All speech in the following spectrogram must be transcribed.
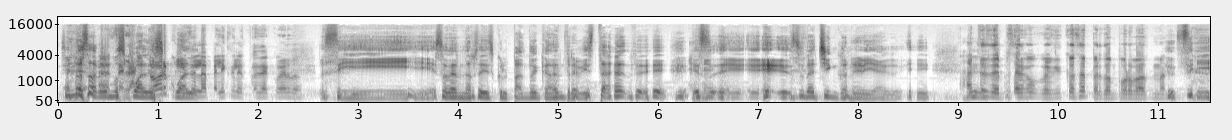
si no sabemos Hasta cuál es cuál. la película está de acuerdo. Sí, eso de andarse disculpando en cada entrevista es, eh, eh, es una chingonería, güey. Antes de empezar con cualquier cosa, perdón por Batman. Sí.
